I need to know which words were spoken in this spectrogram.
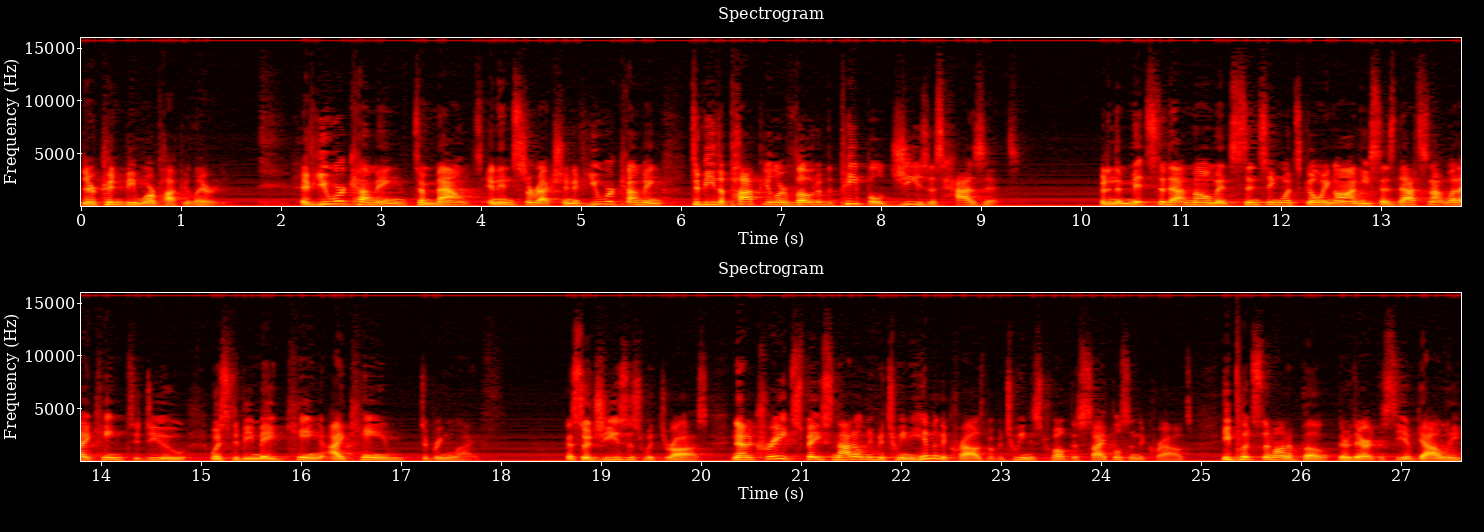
there couldn't be more popularity. If you were coming to mount an insurrection, if you were coming to be the popular vote of the people, Jesus has it. But in the midst of that moment, sensing what's going on, he says, That's not what I came to do, was to be made king. I came to bring life. And so Jesus withdraws. Now, to create space not only between him and the crowds, but between his 12 disciples and the crowds, he puts them on a boat. They're there at the Sea of Galilee,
